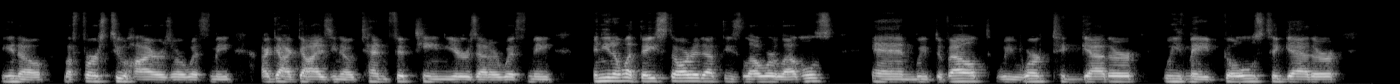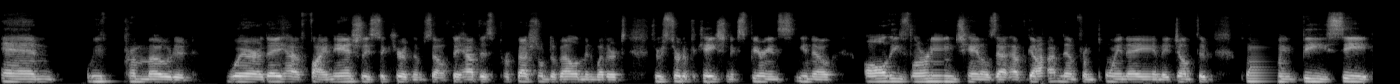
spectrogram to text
you know, my first two hires are with me. I got guys, you know, 10, 15 years that are with me. And you know what? They started at these lower levels and we've developed, we worked together, we've made goals together, and we've promoted where they have financially secured themselves. They have this professional development, whether it's through certification experience, you know, all these learning channels that have gotten them from point A and they jump to point B, C.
